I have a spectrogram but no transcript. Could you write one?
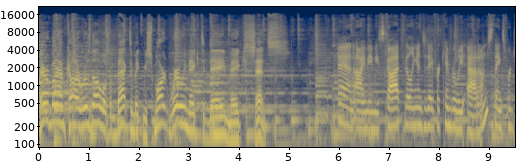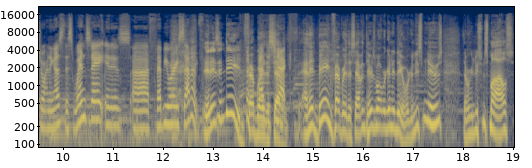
Hey, everybody, I'm Kai Ryssdal. Welcome back to Make Me Smart, where we make today make sense. And I'm Amy Scott, filling in today for Kimberly Adams. Thanks for joining us this Wednesday. It is uh, February 7th. It is indeed February the to check. 7th. And it being February the 7th, here's what we're going to do we're going to do some news, then we're going to do some smiles,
